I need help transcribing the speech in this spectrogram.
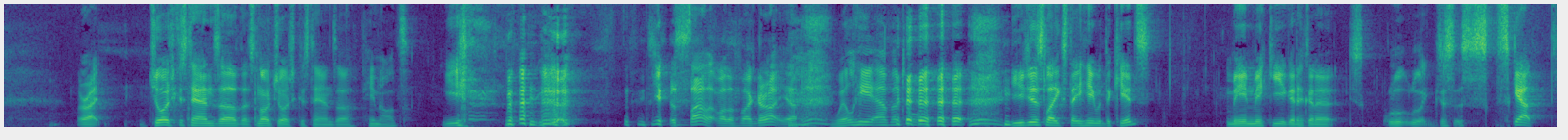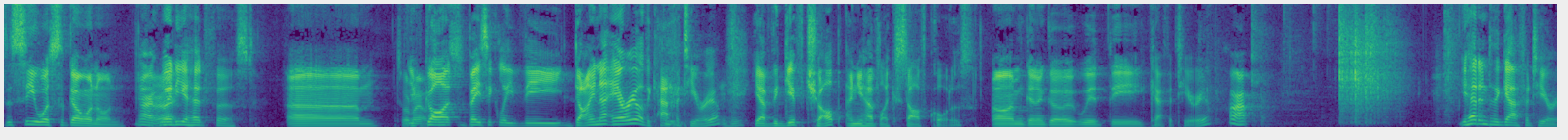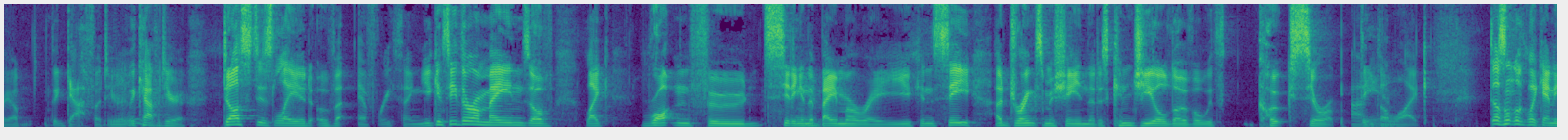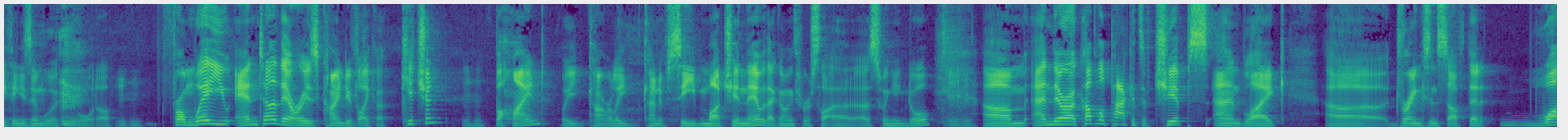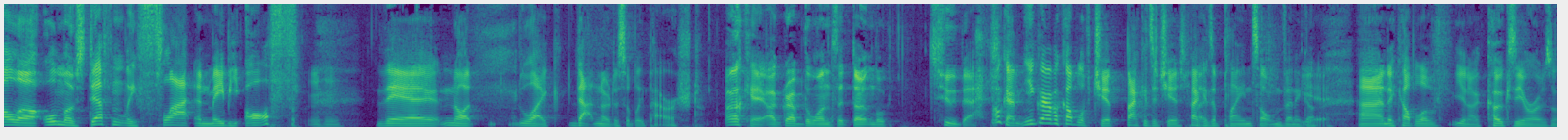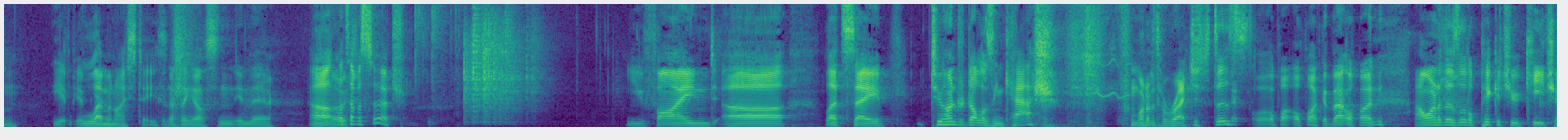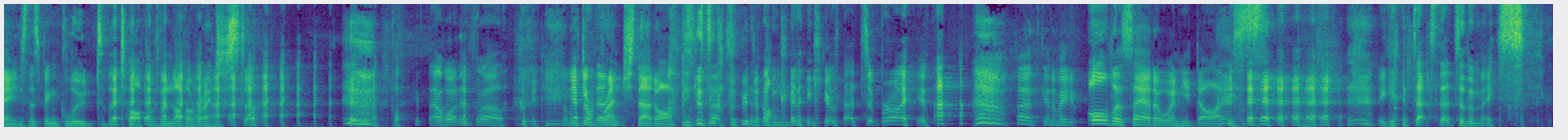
All right, George Costanza. That's not George Costanza. He nods. You, you're a silent motherfucker, aren't you? Will he ever talk? you just like stay here with the kids. Me and Mickey are gonna gonna just like just scout to see what's going on. All right. Where do you head first? Um, so You've got basically the diner area or the cafeteria. Mm-hmm. You have the gift shop, and you have like staff quarters. I'm gonna go with the cafeteria. All right. You head into the cafeteria. The cafeteria. The cafeteria. Dust is layered over everything. You can see the remains of like rotten food sitting in the Bain Marie. You can see a drinks machine that is congealed over with Coke syrup and the like. Doesn't look like anything is in working order. From where you enter, there is kind of like a kitchen behind where you can't really kind of see much in there without going through a, sli- uh, a swinging door. Um, and there are a couple of packets of chips and like uh, drinks and stuff that, while uh, almost definitely flat and maybe off, they're not like that noticeably perished. Okay, I grab the ones that don't look too bad. Okay, you grab a couple of chip packets of chips, packets of plain salt and vinegar, Yeah. and a couple of you know Coke Zeros and Yep, yep, lemon iced teas. Nothing else in, in there. Uh, let's have a search. You find, uh, let's say, two hundred dollars in cash from one of the registers. I'll, I'll pocket that one. And uh, one of those little Pikachu keychains that's been glued to the top of another register. pocket that one as well. Good. You have to wrench that off. I'm gonna give that to Brian. Oh, it's going to make it all the sadder when he dies. you can attach that to the mace.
